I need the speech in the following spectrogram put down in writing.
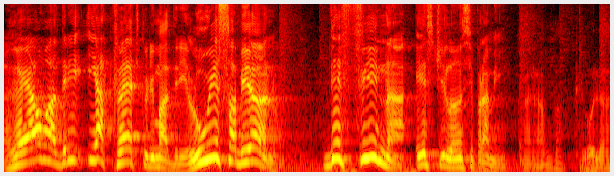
Real Madrid e Atlético de Madrid. Luiz Fabiano, defina este lance para mim. Caramba, que golaço.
